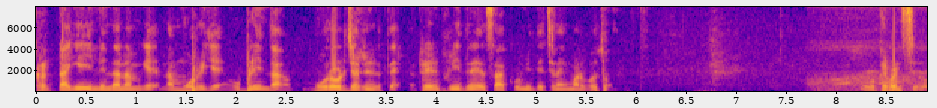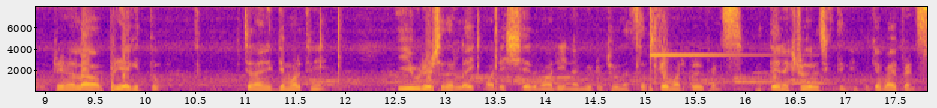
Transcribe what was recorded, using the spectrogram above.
ಕರೆಕ್ಟಾಗಿ ಇಲ್ಲಿಂದ ನಮಗೆ, ನಮ್ಮೂರಿಗೆ, ಹುಬ್ಳಿಯಿಂದ ಮೂರು ಅವರ್ ಜರ್ನಿ ಇರುತ್ತೆ. ಟ್ರೈನ್ ಫ್ರೀ ಇದ್ದರೆ ಸಾಕು, ನಿದ್ದೆ ಚೆನ್ನಾಗಿ ಮಾಡ್ಬೋದು. ಓಕೆ ಫ್ರೆಂಡ್ಸ್ ಟ್ರೈನೆಲ್ಲ ಫ್ರೀ ಆಗಿತ್ತು. ಚೆನ್ನಾಗಿ ನಿದ್ದೆ ಮಾಡ್ತೀನಿ. ಈ ವಿಡಿಯೋ ಇಷ್ಟ ಲೈಕ್ ಮಾಡಿ ಶೇರ್ ಮಾಡಿ, ನಮ್ಮ ಯೂಟ್ಯೂಬ್ ಚಾನಲ್ನ ಸಬ್ಸ್ಕ್ರೈಬ್ ಮಾಡ್ಕೊಳ್ಳಿ ಫ್ರೆಂಡ್ಸ್ ಮತ್ತೆ ನೆಕ್ಸ್ಟ್ ವಿಡಿಯೋದಲ್ಲಿ ಸಿಗ್ತೀನಿ. ಓಕೆ ಬಾಯ್ ಫ್ರೆಂಡ್ಸ್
